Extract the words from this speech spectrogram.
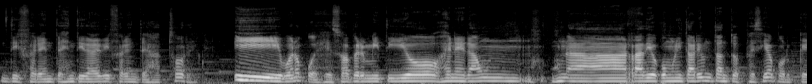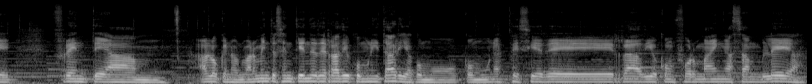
diferentes entidades, diferentes actores. Y bueno, pues eso ha permitido generar un- una radio comunitaria un tanto especial porque frente a, a lo que normalmente se entiende de radio comunitaria como, como una especie de radio conformada en asamblea,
